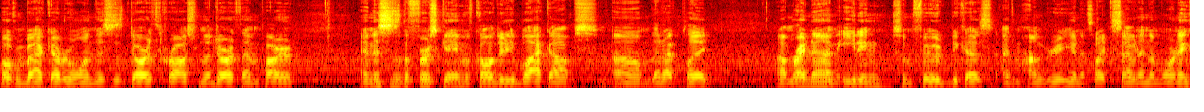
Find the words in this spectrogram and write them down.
Welcome back, everyone. This is Darth Kross from the Darth Empire, and this is the first game of Call of Duty Black Ops um, that I've played. Um, right now, I'm eating some food because I'm hungry and it's like 7 in the morning.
